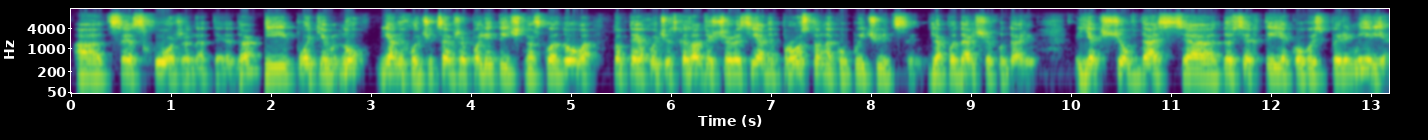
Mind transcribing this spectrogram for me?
А це схоже на те, да? І потім, ну я не хочу, це вже політична складова. Тобто, я хочу сказати, що росіяни просто накопичують сил для подальших ударів. Якщо вдасться досягти якогось перемір'я,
